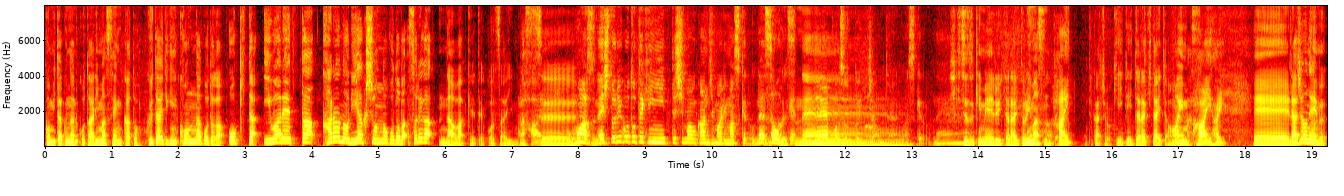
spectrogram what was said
込みたくなることありませんか？と。具体的にこんなことが起きた言われたからのリアクションの言葉それがなわけでございます、はい、思わずね独り言的に言ってしまう感じもありますけどね。そうですね。ねポツッと言っちゃうみたいなありますけどね。引き続きメールいただいておりますので、はい。課長聞いていただきたいと思います、はいはい。えーラジオネーム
